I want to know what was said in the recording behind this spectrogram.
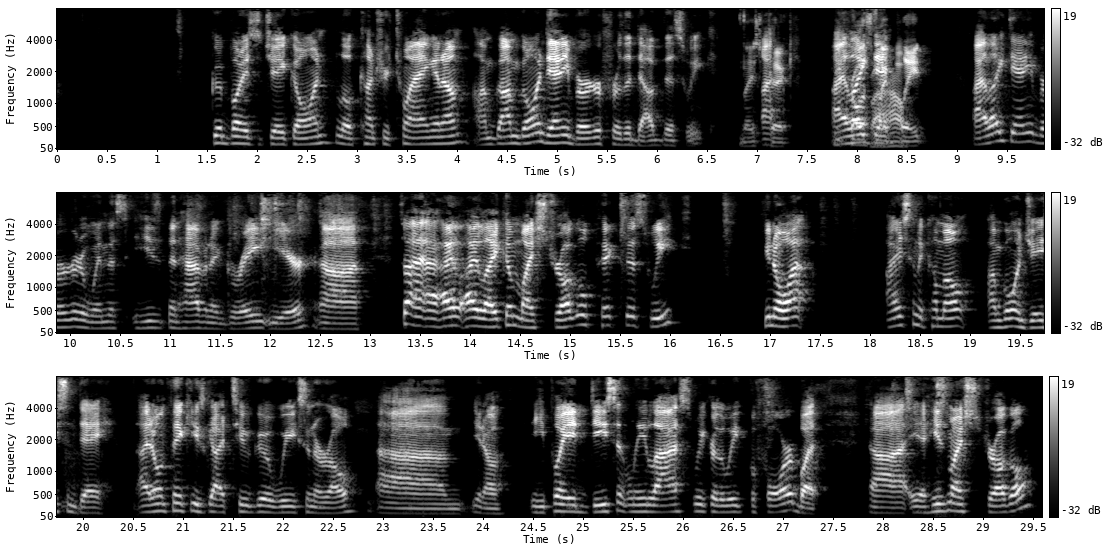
good buddies with jake owen a little country twang in him i'm, I'm going danny berger for the dub this week. Nice pick I like Dan- I like Danny Berger to win this. He's been having a great year. Uh, so I, I, I, like him. My struggle pick this week. You know what? I'm just going to come out. I'm going Jason Day. I don't think he's got two good weeks in a row. Um, you know, he played decently last week or the week before, but uh, yeah, he's my struggle.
